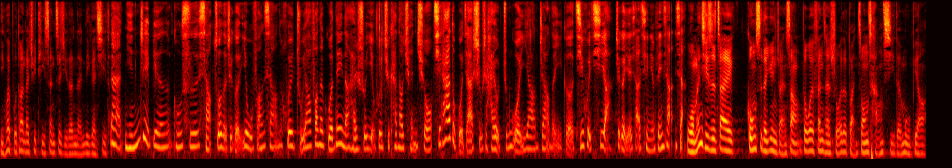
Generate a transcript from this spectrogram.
你会不断的去提升自己的能力跟系统。那您这边公司想做的这个业务方向，会主要放在国内呢，还是说也会去看到全球其他的国家？是不是还有中国一样这样的一个机会期啊？这个也想请您分享一下。我们其实，在公司的运转上，都会分成所谓的短、中、长期的目标。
